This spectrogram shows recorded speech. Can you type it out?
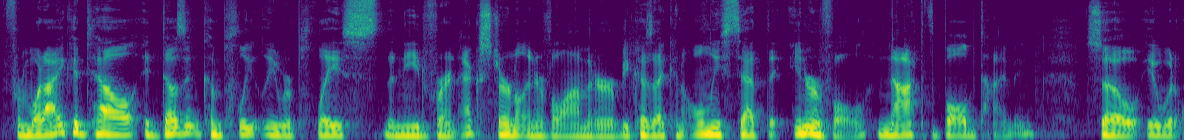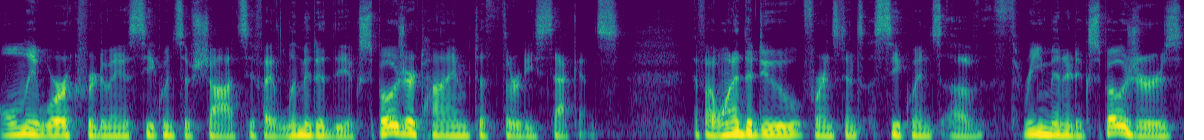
From what I could tell, it doesn't completely replace the need for an external intervalometer because I can only set the interval, not the bulb timing. So it would only work for doing a sequence of shots if I limited the exposure time to 30 seconds. If I wanted to do, for instance, a sequence of three minute exposures,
